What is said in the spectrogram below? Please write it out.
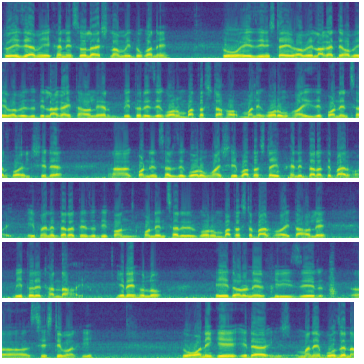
তো এই যে আমি এখানে চলে আসলাম এই দোকানে। তো এই জিনিসটা এভাবে লাগাতে হবে। এভাবে যদি লাগাই, তাহলে আর ভেতরে যে গরম বাতাসটা মানে গরম হয়, যে কন্ডেন্সার কয়েল সেটা কন্ডেন্সার যে গরম হয়, সেই বাতাসটা এই ফ্যানের দ্বারাতে বার হয়। এই ফ্যানের দ্বারাতে যদি কন্ডেন্সারের গরম বাতাসটা বার হয়, তাহলে ভেতরে ঠান্ডা হয়। এটাই হলো এই ধরনের ফ্রিজের সিস্টেম আর কি। তো অনেকে এটা মানে বোঝে না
